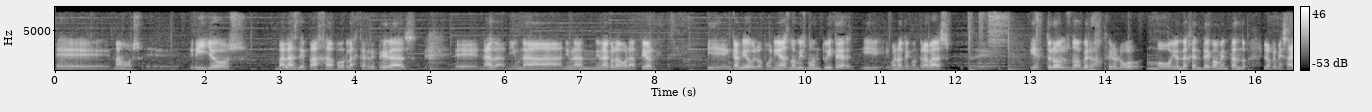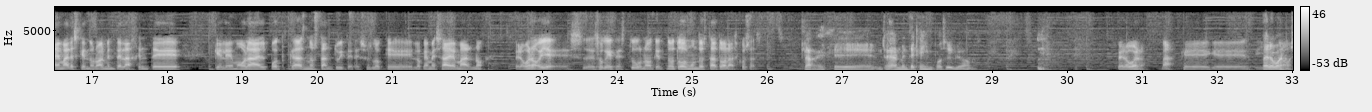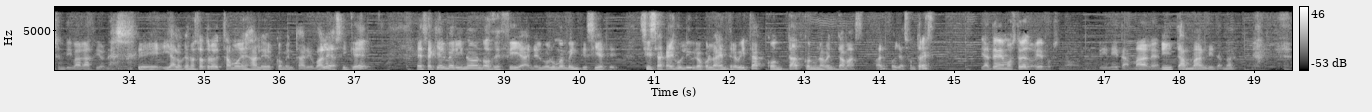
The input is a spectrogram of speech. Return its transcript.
Eh, vamos, eh, grillos, balas de paja por las carreteras, eh, nada, ni una, ni una, ni una colaboración. Y en cambio lo ponías lo mismo en Twitter y, bueno, te encontrabas 10 trolls, ¿no? Pero, pero luego un mogollón de gente comentando. Lo que me sabe mal es que normalmente la gente que le mola el podcast no está en Twitter. Eso es lo que, lo que me sabe mal, ¿no? Pero bueno, oye, es, es lo que dices tú, ¿no? Que no todo el mundo está a todas las cosas. Claro, es que realmente es que es imposible, vamos. Pero bueno, va, que, que Pero bueno. estamos en divagaciones. Eh, y a lo que nosotros estamos es a leer comentarios, ¿vale? Así que Ezequiel Merino nos decía en el volumen 27, si sacáis un libro con las entrevistas, contad con una venta más, ¿vale? Pues ya son tres. Ya tenemos tres, oye, pues no, ni, ni tan mal, ¿eh? Ni tan mal, ni tan mal.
